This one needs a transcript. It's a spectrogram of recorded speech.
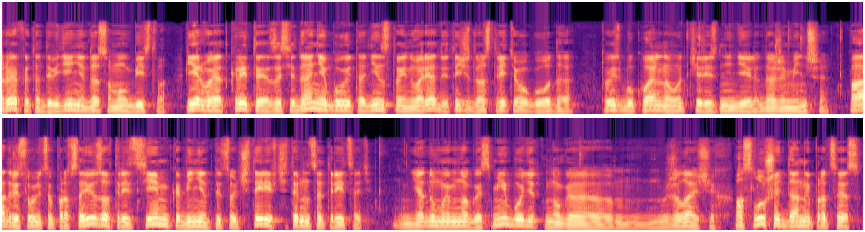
РФ – это доведение до самоубийства. Первое открытое заседание будет 11 января 2023 года, то есть буквально вот через неделю, даже меньше. По адресу улица Профсоюзов, 37, кабинет 504 в 14.30. Я думаю, много СМИ будет, много желающих послушать данный процесс.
